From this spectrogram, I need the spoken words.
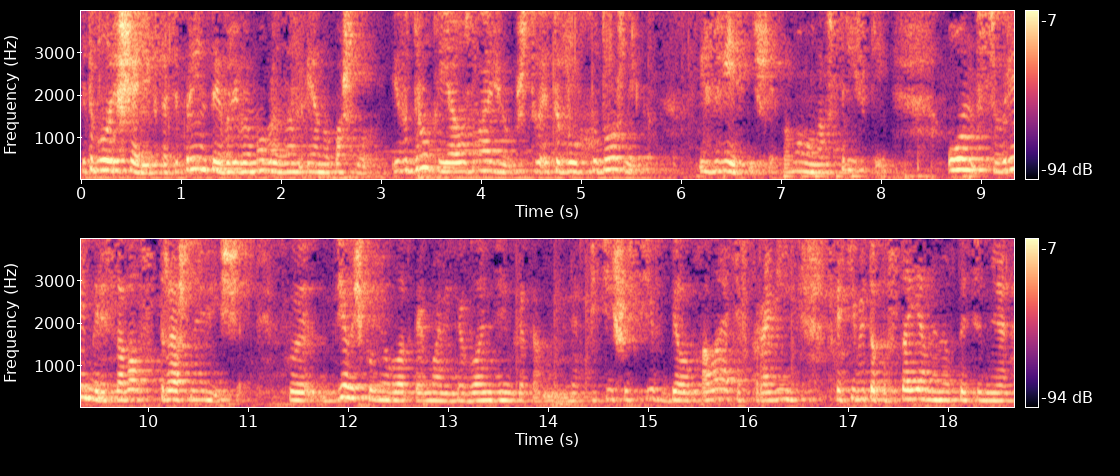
Это было решение, кстати, принятое волевым образом, и оно пошло. И вдруг я узнаю, что это был художник, известнейший, по-моему, он австрийский. Он все время рисовал страшные вещи. Такое, девочка у него была такая маленькая блондинка, там, лет пяти-шести, в белом халате, в крови, с какими-то постоянными вот этими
